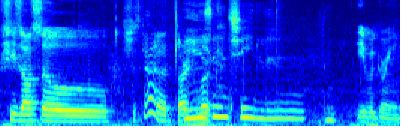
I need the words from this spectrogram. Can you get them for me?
She's also she's got a dark look. Isn't she? Lo- Eva Green.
